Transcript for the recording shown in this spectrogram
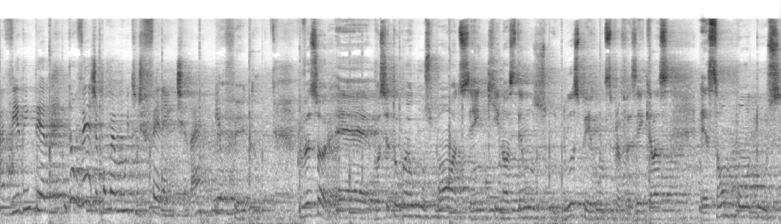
a vida inteira. Então veja como é muito diferente, né? Perfeito. Professor, é, você tocou em alguns pontos em que nós temos duas perguntas para fazer, que elas é, são pontos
